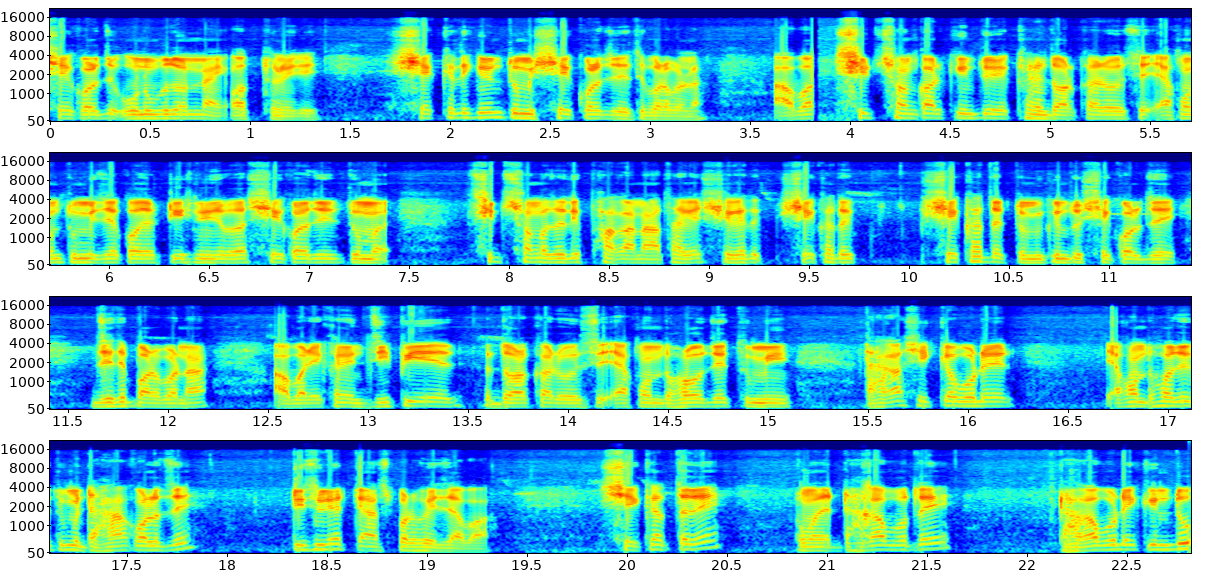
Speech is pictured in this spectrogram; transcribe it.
সেই কলেজে অনুমোদন নাই অর্থনীতি। সেক্ষেত্রে কিন্তু তুমি সেই কলেজে যেতে পারবে না। আবার সিট সংখ্যার কিন্তু এখানে দরকার রয়েছে। এখন তুমি যে কলেজে টিসি নিয়ে যাবা সেই কলেজে যদি তোমার সিট সংখ্যা যদি ফাঁকা না থাকে, সেক্ষেত্রে সেক্ষেত্রে সেক্ষেত্রে তুমি কিন্তু সে কলেজে যেতে পারবে না। আবার এখানে জিপিএর দরকার রয়েছে। এখন ধরো যে তুমি ঢাকা শিক্ষা বোর্ডের, এখন ধরো যে তুমি ঢাকা কলেজে টিসি নিয়ে ট্রান্সফার হয়ে যাবা। সেক্ষেত্রে তোমাদের ঢাকা বোর্ডে ঢাকা বোর্ডে কিন্তু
